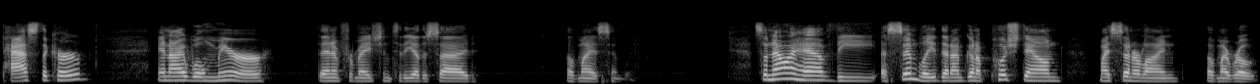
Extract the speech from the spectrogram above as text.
past the curb, and I will mirror that information to the other side of my assembly. So now I have the assembly that I'm going to push down my center line of my road.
